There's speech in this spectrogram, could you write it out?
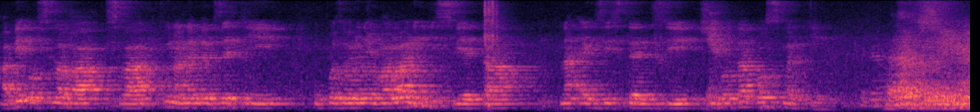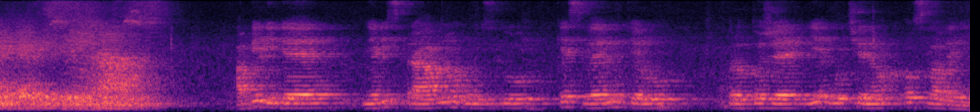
Aby oslava svátku na nebevzetí upozorňovala lidi světa na existenci života po smrti. Aby lidé měli správnou úctu ke svému tělu, protože je určeno k oslavení.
